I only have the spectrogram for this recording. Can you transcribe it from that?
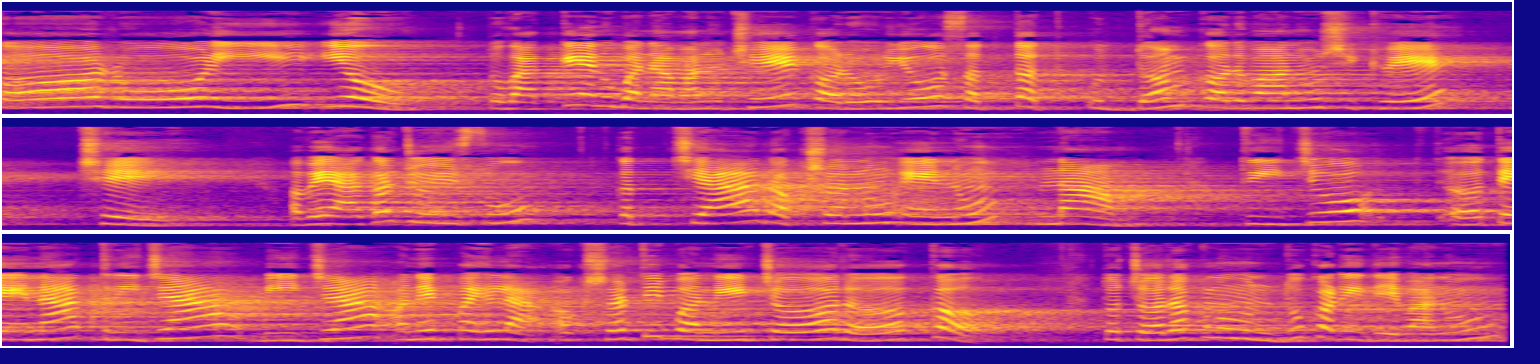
કરોળિયો. તો વાક્ય એનું બનાવવાનું છે, કરોળિયો સતત ઉદ્ધમ કરવાનું શીખવે છે. હવે આગળ જોઈશું કે ચાર અક્ષરનું એનું નામ. ત્રીજો તેના ત્રીજા, બીજા અને પહેલા અક્ષરથી બને ચરક. તો ચરકનું ઊંધું કરી દેવાનું.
